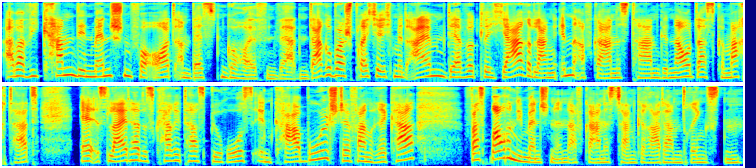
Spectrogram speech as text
Aber wie kann den Menschen vor Ort am besten geholfen werden? Darüber spreche ich mit einem, der wirklich jahrelang in Afghanistan genau das gemacht hat. Er ist Leiter des Caritas-Büros in Kabul Kabul, Stefan Recker. Was brauchen die Menschen in Afghanistan gerade am dringendsten?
